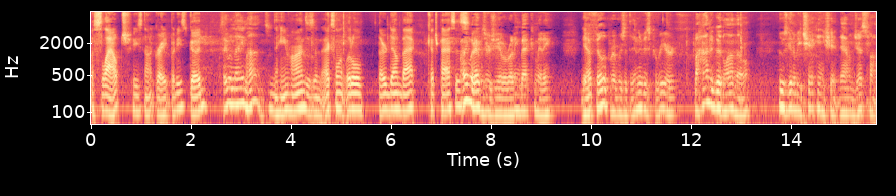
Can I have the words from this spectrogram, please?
a slouch. He's not great, but he's good. Same with Nyheim Hines. Nyheim Hines is an excellent little third down back, catch passes. I think what happens here is you have a running back committee. You have Philip Rivers at the end of his career, behind a good line though, who's going to be checking shit down just fine,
